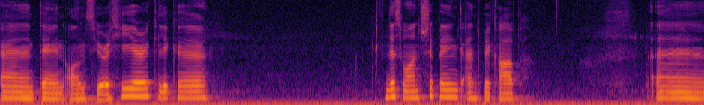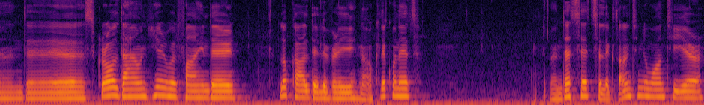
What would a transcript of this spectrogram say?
And then once you're here click uh, this one shipping and pickup. And uh, scroll down. Here we'll find the local delivery. Now click on it and that's it. Select anything you want here.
